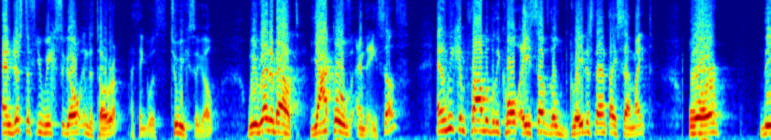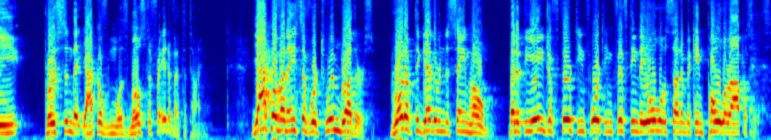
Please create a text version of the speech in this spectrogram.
And just a few weeks ago in the Torah, I think it was two weeks ago, we read about Yaakov and Esav, and we can probably call Esav the greatest anti Semite or the person that Yaakov was most afraid of at the time. Yaakov and Esav were twin brothers, brought up together in the same home. But at the age of 13, 14, 15, they all of a sudden became polar opposites.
